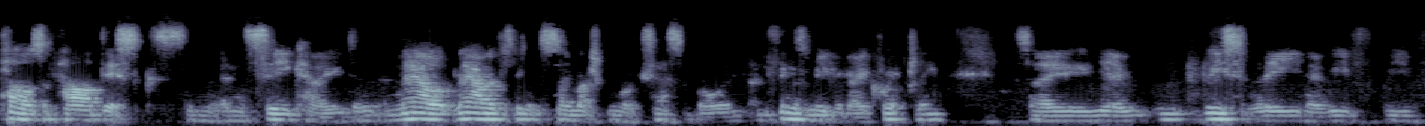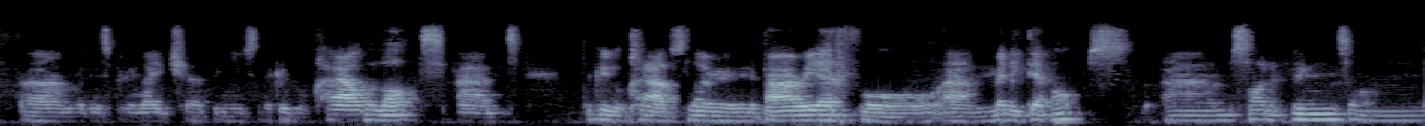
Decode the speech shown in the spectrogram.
piles of hard disks and, and C code, and, and, now now everything's so much more accessible, and, and, things are moving very quickly. So you know, recently, you know, we've we've um, within Springer Nature been using the Google Cloud a lot, and the Google Cloud's lowering the barrier for um, many DevOps um, side of things on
